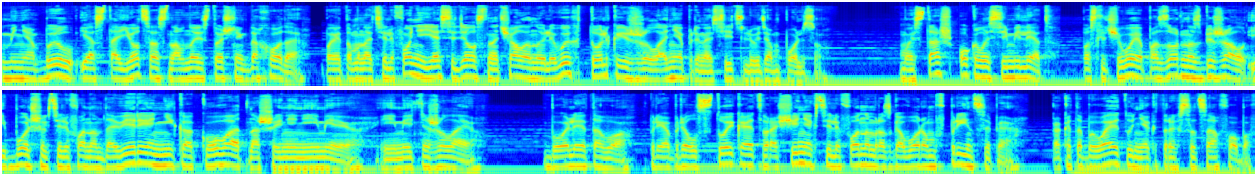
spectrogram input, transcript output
У меня был и остается основной источник дохода, поэтому на телефоне я сидел с начала нулевых только из желания приносить людям пользу. Мой стаж около 7 лет, после чего я позорно сбежал и больше к телефонам доверия никакого отношения не имею и иметь не желаю. Более того, приобрел стойкое отвращение к телефонным разговорам в принципе – как это бывает у некоторых социофобов.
